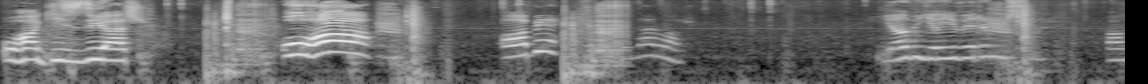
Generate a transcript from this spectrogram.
Oha gizli yer. Oha! Abi neler var? Ya bir yayı verir misin? Al.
